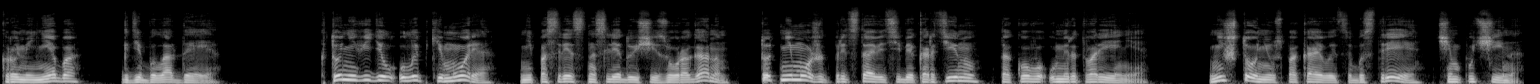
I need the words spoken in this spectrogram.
кроме неба, где была Дея. Кто не видел улыбки моря, непосредственно следующей за ураганом, тот не может представить себе картину такого умиротворения. Ничто не успокаивается быстрее, чем пучина.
